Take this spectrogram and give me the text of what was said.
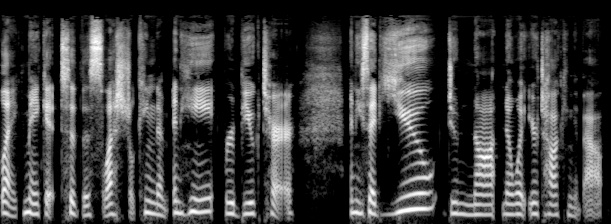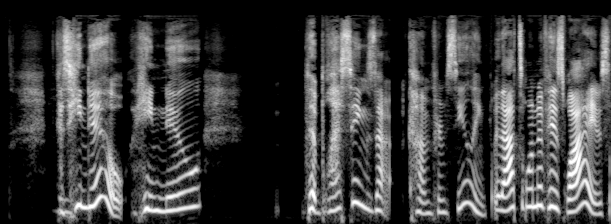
like make it to the celestial kingdom and he rebuked her and he said you do not know what you're talking about because mm. he knew he knew the blessings that come from sealing. That's one of his wives.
